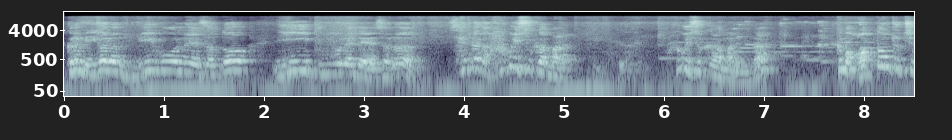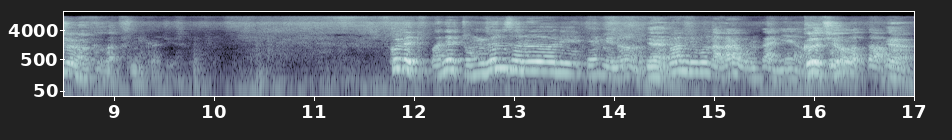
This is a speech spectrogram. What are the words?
그럼 이거는 미군에서도 이 부분에 대해서는 생각을 하고 있을 까 말, 하고 있을 거란 말입니다. 그럼 어떤 조치를 할 것 같습니까? 지금? 근데 만약에 종전 선언이 되면은 예. 주한미군 나가라고 그럴 거 아니에요. 그렇죠. 같다. 예.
